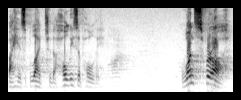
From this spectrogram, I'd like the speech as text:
by his blood to the holies of holy. Once for all.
